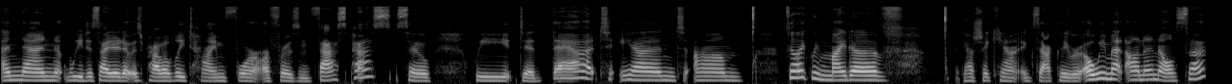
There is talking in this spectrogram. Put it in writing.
and then we decided it was probably time for our Frozen Fast Pass. So we did that, and um, I feel like we might have. Gosh, I can't exactly. Re- oh, we met Anna and Elsa.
